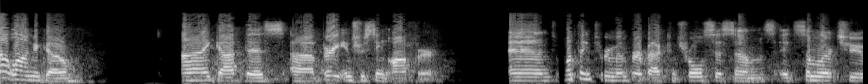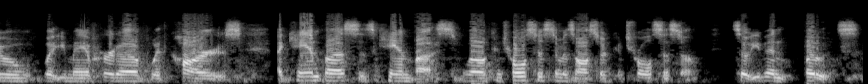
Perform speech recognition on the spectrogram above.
not long ago, I got this uh, very interesting offer and one thing to remember about control systems, it's similar to what you may have heard of with cars. A CAN bus is a CAN bus. Well, a control system is also a control system. So even boats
